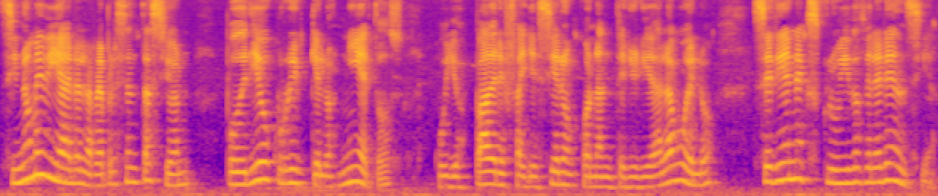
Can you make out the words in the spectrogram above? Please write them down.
Si no mediara la representación, podría ocurrir que los nietos, cuyos padres fallecieron con anterioridad al abuelo, serían excluidos de la herencia,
